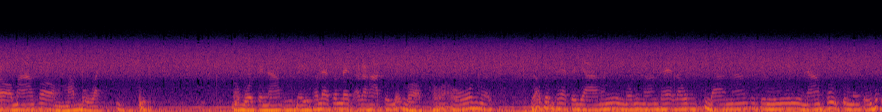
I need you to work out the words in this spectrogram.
ต่อมาก็มาบวชมาบวชเป็นนางผู้นี้เขาได้สำเร็จอรหัตถึงได้บอกเขาว่าโอ้เนี่ยเราเป็นแพทย์ยามันนี่นมนานแท้เราดานางที่ตรงนี้นี่นางพูดขึ้นในตรงนี้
